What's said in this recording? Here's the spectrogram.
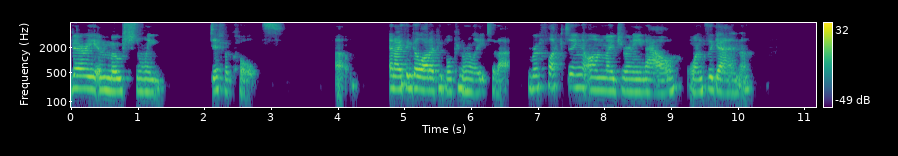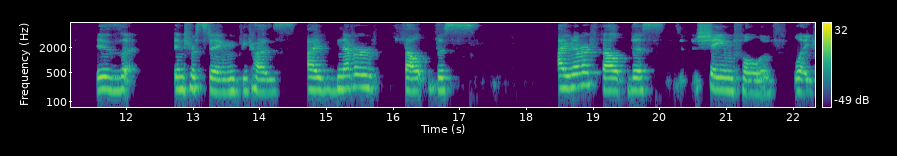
very emotionally difficult um, and i think a lot of people can relate to that. Reflecting on my journey now once again is interesting because i've never felt this i've never felt this shameful of like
